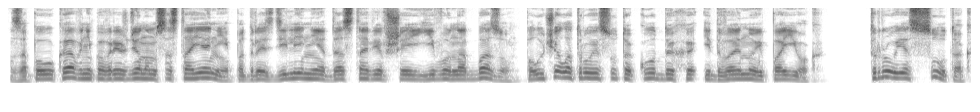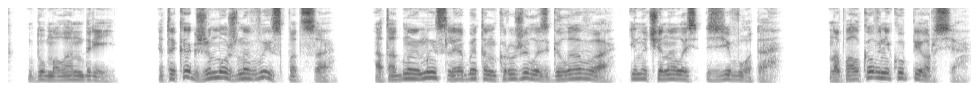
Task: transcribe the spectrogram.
За паука в неповрежденном состоянии подразделение, доставившее его на базу, получало трое суток отдыха и двойной паек. «Трое суток», – думал Андрей. «Это как же можно выспаться?» От одной мысли об этом кружилась голова и начиналась зевота. Но полковник уперся.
